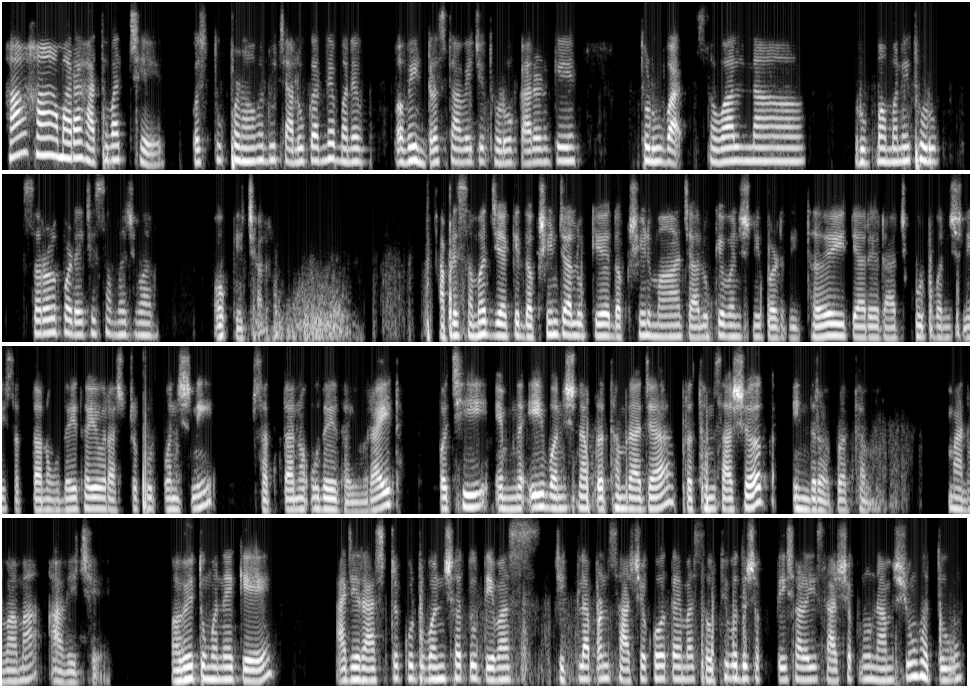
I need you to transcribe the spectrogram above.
હા હા, મારા હાથમાં જ છે. બસ તું ભણાવવાનું ચાલુ કરને મને હવે ઇન્ટરેસ્ટ આવે છે થોડો, કારણ કે થોડું વા- સવાલના રૂપમાં મને થોડું સરળ પડે છે સમજવાનું. ઓકે ચાલો. આપણે સમજ્યા કે દક્ષિણ ચાલુક્ય, દક્ષિણમાં ચાલુક્ય વંશની પડતી થઈ, ત્યારે રાજકૂટ વંશની સત્તાનો ઉદય થયો, રાષ્ટ્રકૂટ વંશની સત્તાનો ઉદય થયો રાઈટ પછી એમના એ વંશના પ્રથમ રાજા, પ્રથમ શાસક, ઇન્દ્ર પ્રથમ. માનવામાં આવે છે. હવે તું મને કે આજે રાષ્ટ્રકૂટ વંશ હતું તેમાં જેટલા પણ શાસકો હતા એમાં સૌથી વધુ શક્તિશાળી શાસકનું નામ શું હતું?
